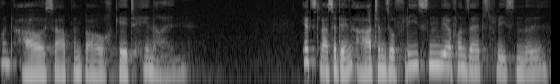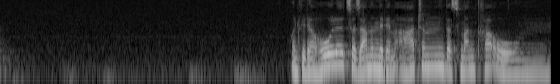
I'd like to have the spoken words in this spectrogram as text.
und ausatmen, Bauch geht hinein. Jetzt lasse den Atem so fließen, wie er von selbst fließen will. Und wiederhole zusammen mit dem Atem das Mantra Om.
